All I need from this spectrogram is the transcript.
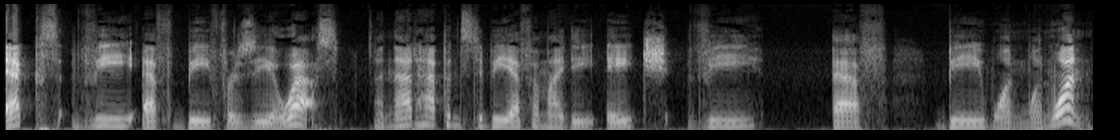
XVFB for ZOS, and that happens to be FMID HVFB111.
